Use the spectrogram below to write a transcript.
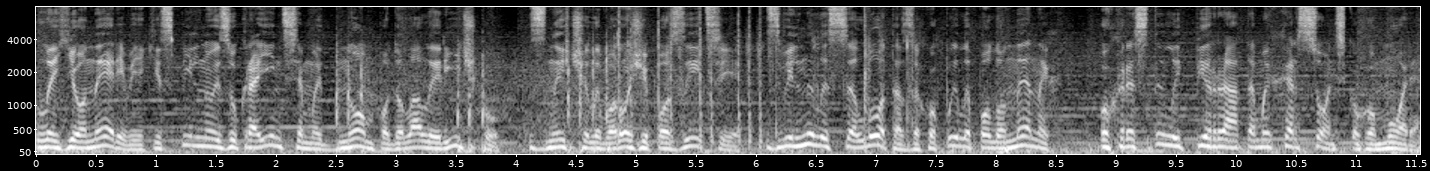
Легіонерів, які спільно із українцями дном подолали річку, знищили ворожі позиції, звільнили село та захопили полонених, охрестили піратами Херсонського моря.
